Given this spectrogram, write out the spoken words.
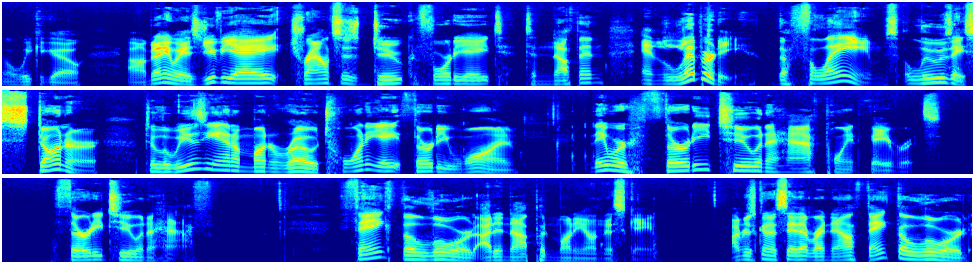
week ago. Um, but anyways, UVA trounces Duke 48 to nothing, and Liberty, the Flames, lose a stunner to Louisiana Monroe 28-31. They were 32 and a half point favorites. 32 and a half. Thank the Lord I did not put money on this game. I'm just going to say that right now. Thank the Lord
